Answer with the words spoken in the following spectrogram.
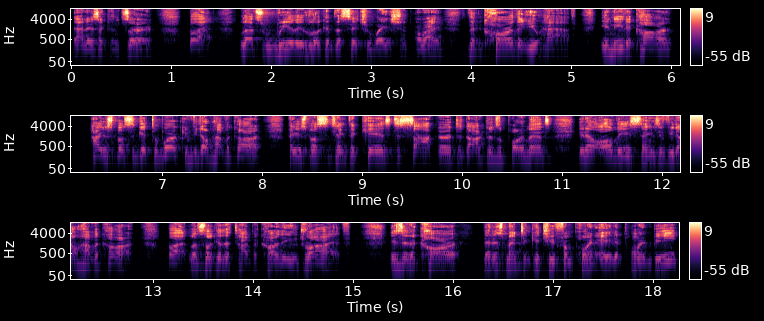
that is a concern. But let's really look at the situation, all right? The car that you have. You need a car. How are you supposed to get to work if you don't have a car? How are you supposed to take the kids to soccer, to doctor's appointments, you know, all these things if you don't have a car? But let's look at the type of car that you drive. Is it a car that is meant to get you from point A to point B,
